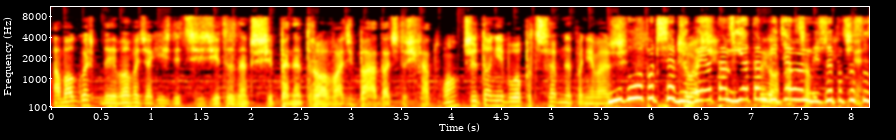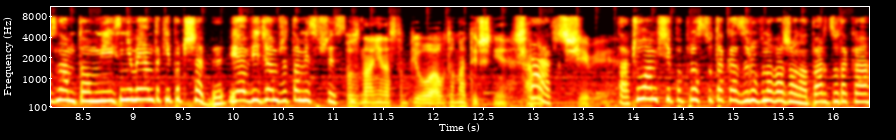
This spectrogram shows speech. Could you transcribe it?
A mogłaś podejmować jakieś decyzje, to znaczy się penetrować, badać to światło? Czy to nie było potrzebne, ponieważ... Nie było potrzebne, bo ja tam, ja tam wiedziałam, że po prostu znam to miejsce, nie miałam takiej potrzeby. Ja wiedziałam, że tam jest wszystko. Poznanie nastąpiło automatycznie, samo Tak. z siebie. Tak, czułam się po prostu taka zrównoważona, bardzo taka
